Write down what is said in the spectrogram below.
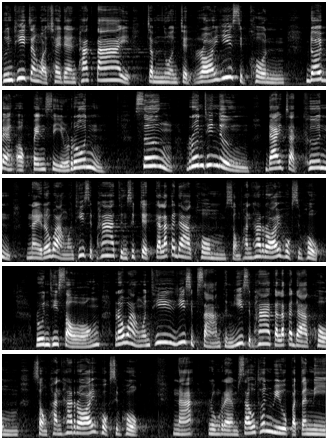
พื้นที่จังหวัดชายแดนภาคใต้จำนวน 720 คน โดยแบ่งออกเป็น 4 รุ่น ซึ่งรุ่นที่ 1 ได้จัดขึ้นในระหว่างวันที่ 15-17 กรกฎาคม 2566รุ่นที่ 2 ระหว่างวันที่ 23-25 กรกฎาคม 2566 ณโรงแรมเซาเทิร์นวิวปัตตานี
